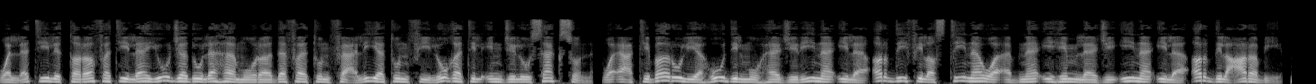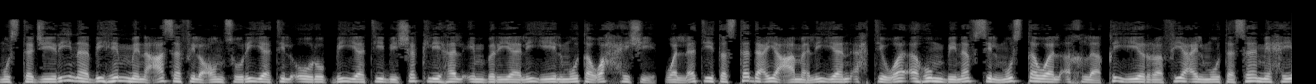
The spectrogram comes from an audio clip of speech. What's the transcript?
والتي للطرافة لا يوجد لها مرادفات فعلية في لغة الإنجلوساكسون، واعتبار اليهود المهاجرين إلى أرض فلسطين وأبنائهم لاجئين إلى أرض العرب، مستجيرين بهم من عسف العنصرية الأوروبية بشكلها الإمبريالي المتوحش، والتي تستدعي عمليا احتواءهم بنفس المستوى الأخلاقي الرفيع المتسامح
